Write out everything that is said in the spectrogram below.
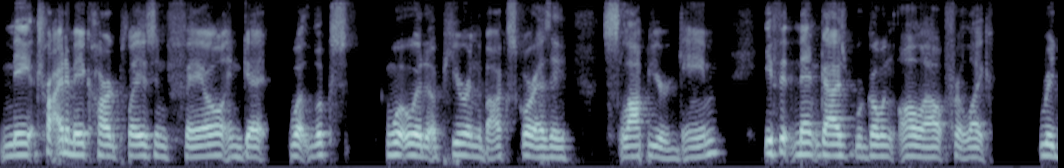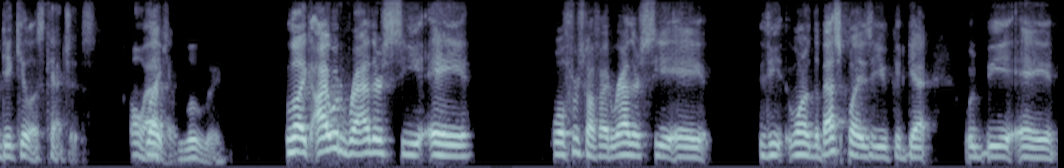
may try to make hard plays and fail and get what looks what would appear in the box score as a sloppier game if it meant guys were going all out for like ridiculous catches. Oh, like, absolutely. Like I would rather see a well, first off, I'd rather see a the one of the best plays that you could get would be a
